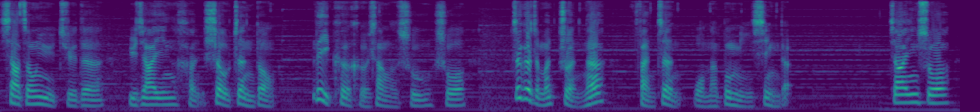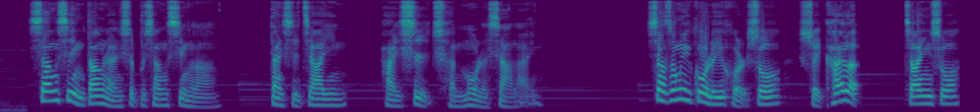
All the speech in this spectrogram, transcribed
夏宗玉觉得于佳音很受震动，立刻合上了书，说：“这个怎么准呢？反正我们不迷信的。”佳音说：“相信当然是不相信啦。”但是佳音还是沉默了下来。夏宗玉过了一会儿说：“水开了。”佳音说：“。”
